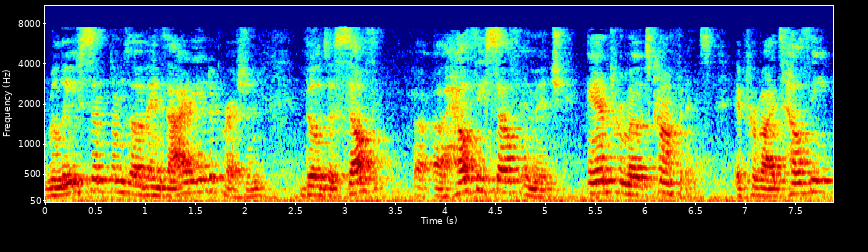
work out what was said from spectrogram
relieves symptoms of anxiety and depression, builds a, self, a healthy self image, and promotes confidence. It provides healthy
